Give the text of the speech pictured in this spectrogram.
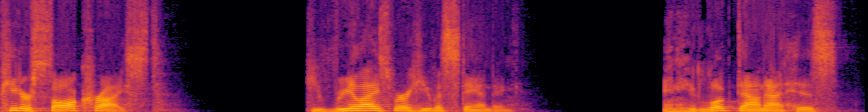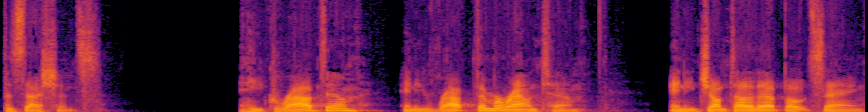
Peter saw Christ, he realized where he was standing, and he looked down at his possessions. And he grabbed them and he wrapped them around him, and he jumped out of that boat saying,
